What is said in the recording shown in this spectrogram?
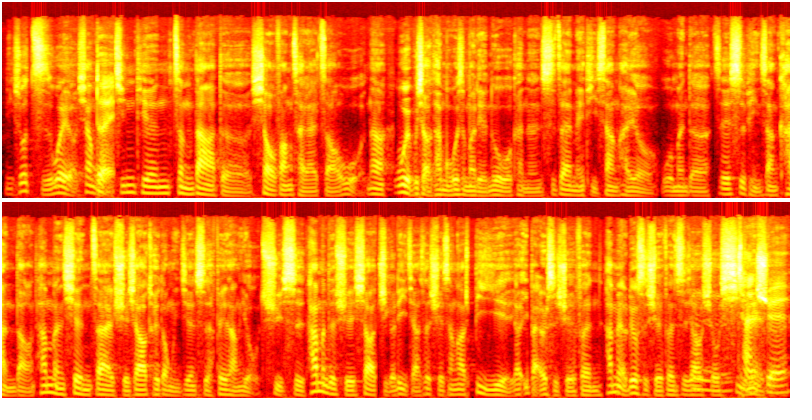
你说职位哦，像我今天正大的校方才来找我，那我也不晓得他们为什么联络我，可能是在媒体上还有我们的这些视频上看到，他们现在学校要推动一件事非常有趣，是他们的学校举个例，假设学生要毕业要一百二十学分，他们有六十学分是要修系内学，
